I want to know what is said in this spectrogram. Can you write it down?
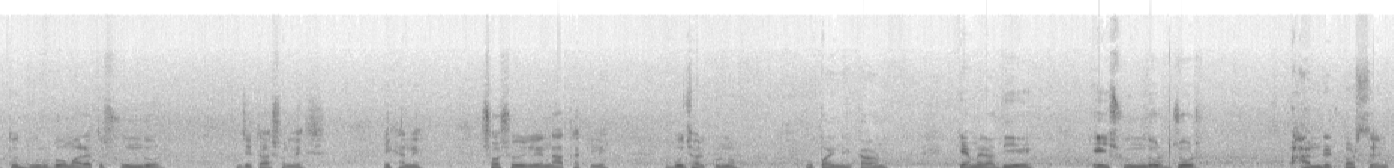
এত দুর্গম আর এত সুন্দর, যেটা আসলে এখানে সশরীরে না থাকলে বোঝার কোনো উপায় নেই, কারণ ক্যামেরা দিয়ে এই সৌন্দর্যর হান্ড্রেড পারসেন্ট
